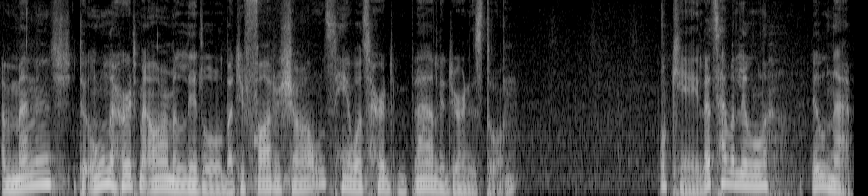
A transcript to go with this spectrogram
I've managed to only hurt my arm a little, but your father Charles, he was hurt badly during the storm. Okay, let's have a little, little nap.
